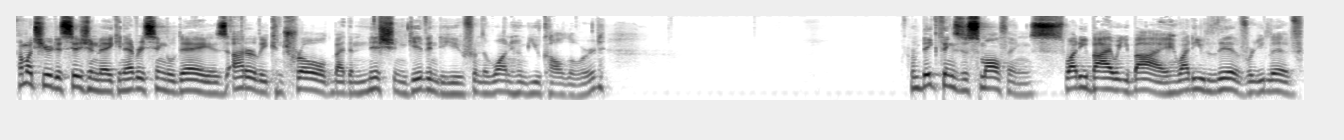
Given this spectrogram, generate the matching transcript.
How much of your decision making every single day is utterly controlled by the mission given to you from the one whom you call Lord? From big things to small things. Why do you buy what you buy? Why do you live where you live?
